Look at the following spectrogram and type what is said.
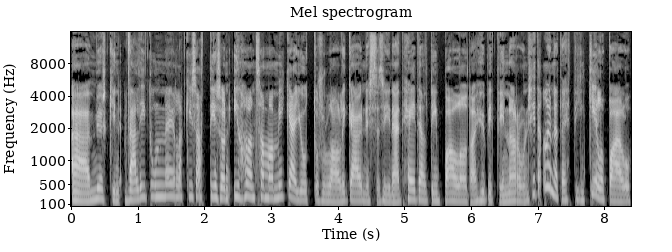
Ää, myöskin välitunneilla kisattiin. Se on ihan sama, mikä juttu sulla oli käynnissä siinä, että heiteltiin palloa tai hypittiin naruun. Niin siitä aina tehtiin kilpailu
